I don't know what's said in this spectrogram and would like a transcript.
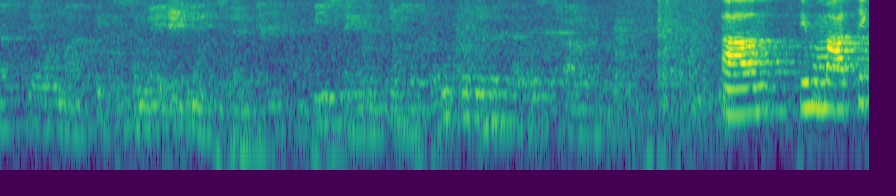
Heißt, die Aromatik ist ein Mesh-Netzwerk. Wie sendet die über Funk oder über Kabel? Ähm, die Homatik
